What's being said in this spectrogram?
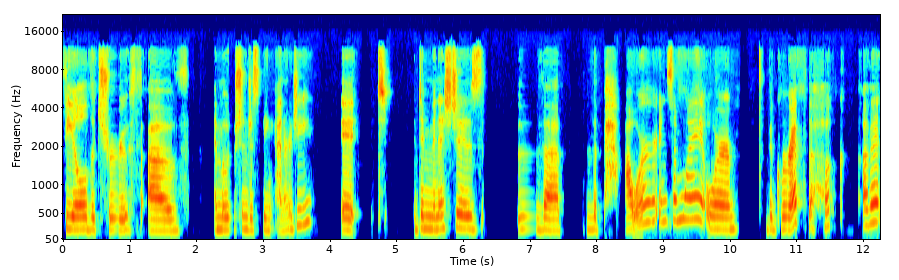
feel the truth of emotion just being energy. It diminishes the the power in some way or the grip, the hook of it.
